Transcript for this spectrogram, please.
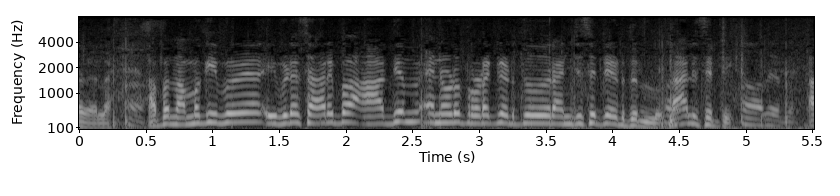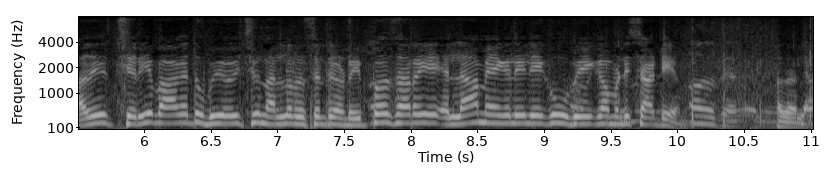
ഉപയോഗിക്കുന്നത് അതെ നമുക്ക് ഇപ്പൊ ഇവിടെ ഇവിടെ ഇപ്പൊ ആദ്യം എന്നോട് പ്രൊഡക്റ്റ് എടുത്തത് ഒരു അഞ്ച് സെറ്റ് എടുത്തിട്ടുള്ളൂ. നാല് സെറ്റ് അതെ ചെറിയ ഭാഗത്ത് ഉപയോഗിച്ചു നല്ല റിസൾട്ട് ഉണ്ട്. ഇപ്പൊ സാർ എല്ലാ മേഖലയിലേക്കും ഉപയോഗിക്കാൻ വേണ്ടി സ്റ്റാർട്ട് ചെയ്യണം. അതെ അതെ അതെ. അതല്ലേ?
